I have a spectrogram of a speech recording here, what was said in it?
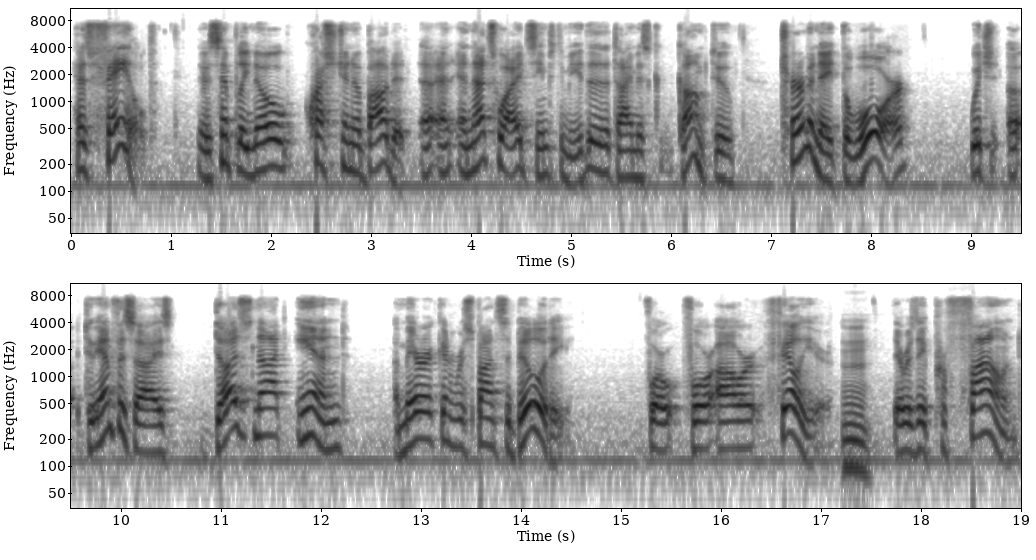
has failed. There's simply no question about it. Uh, and, and that's why it seems to me that the time has come to terminate the war, which, uh, to emphasize, does not end American responsibility for, for our failure. Mm. There is a profound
